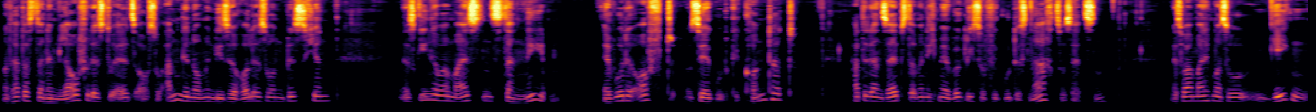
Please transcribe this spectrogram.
und hat das dann im Laufe des Duells auch so angenommen, diese Rolle so ein bisschen. Es ging aber meistens daneben. Er wurde oft sehr gut gekontert, hatte dann selbst aber nicht mehr wirklich so viel Gutes nachzusetzen. Es war manchmal so gegen,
